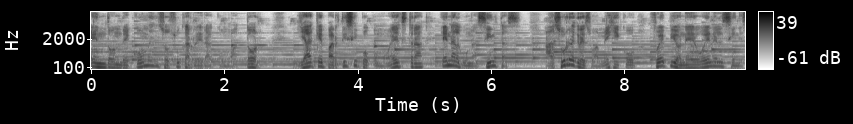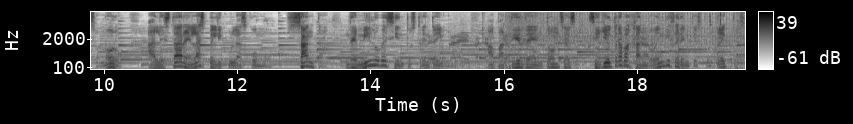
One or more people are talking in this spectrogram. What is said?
en donde comenzó su carrera como actor, ya que participó como extra en algunas cintas. A su regreso a México fue pionero en el cine sonoro, al estar en las películas como Santa de 1931. A partir de entonces siguió trabajando en diferentes proyectos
